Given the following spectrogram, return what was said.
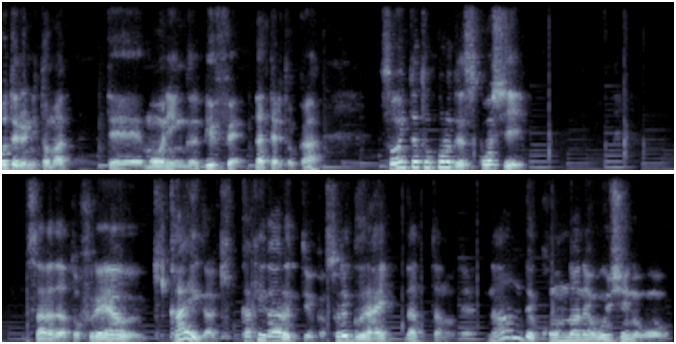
ホテルに泊まって、モーニングビュッフェだったりとか、そういったところで少し、サラダと触れ合う機会が、きっかけがあるっていうか、それぐらいだったので、なんでこんなね、美味しいのを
